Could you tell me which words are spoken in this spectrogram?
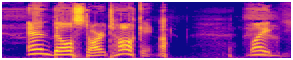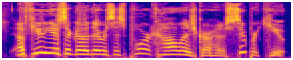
and they'll start talking. Like a few years ago, there was this poor college girl, who was super cute,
